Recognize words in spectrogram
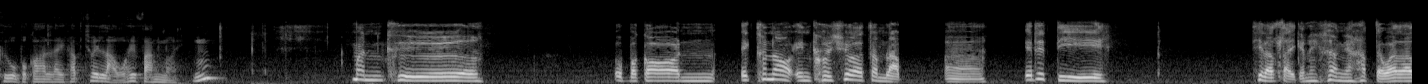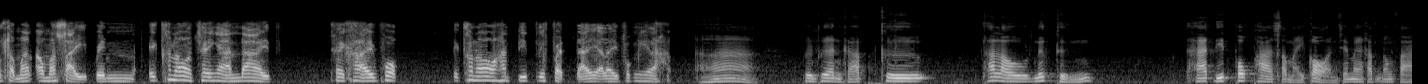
คืออุปกรณ์อะไรครับ ช่วยเล่าให้ฟังหน่อยอืมมันคือ อุปกรณ์ external enclosure สำหรับเอ่อ SSD ที่เราใส่กันในเครื่องเนะครับ แต่ว่าเราสามารถเอามาใส่เป็น external ใช้งานได้ คล้ายๆ พวก external hard disk หรือ flash drive อะไรพวกนี้แหละครับ อ่า เพื่อนๆครับ คือถ้าเรานึกถึง ฮาร์ดดิสก์พกพาสมัยก่อนใช่ไหมครับ น้องฟ้า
